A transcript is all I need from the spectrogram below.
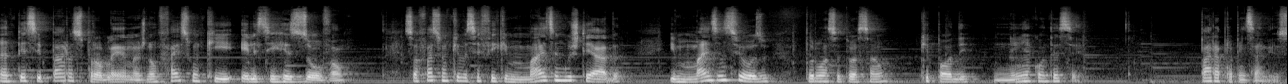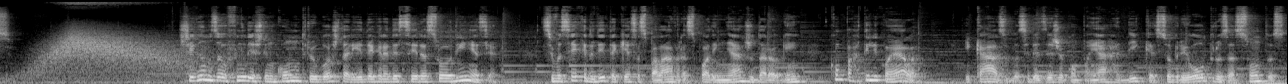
Antecipar os problemas não faz com que eles se resolvam, só faz com que você fique mais angustiado e mais ansioso por uma situação que pode nem acontecer. Para para pensar nisso. Chegamos ao fim deste encontro e eu gostaria de agradecer a sua audiência. Se você acredita que essas palavras podem ajudar alguém, compartilhe com ela e caso você deseje acompanhar dicas sobre outros assuntos,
